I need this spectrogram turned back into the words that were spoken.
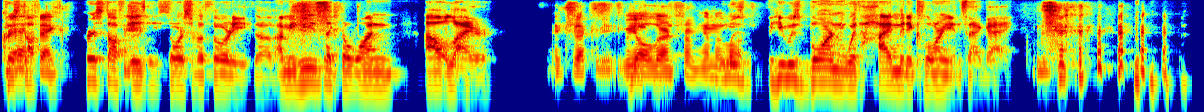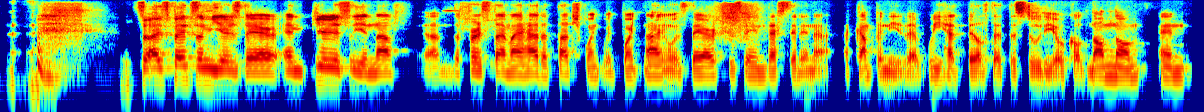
Christoph, yeah, Christoph is a source of authority, though. I mean, he's like the one outlier. Exactly. We he, all learned from him a he lot. Was, he was born with high midichlorians, that guy. so I spent some years there, and curiously enough, um, the first time I had a touch point with Point Nine was there because they invested in a, a, company that we had built at the studio called Nom Nom, and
